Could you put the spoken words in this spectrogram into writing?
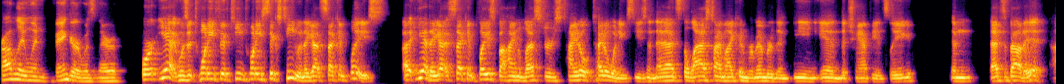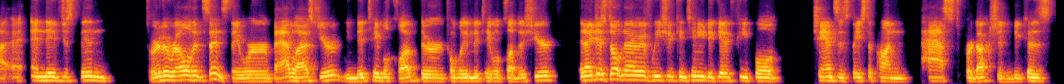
Probably when Wenger was there. Or yeah, was it 2015, 2016 when they got second place? Uh, yeah, they got second place behind Leicester's title title winning season, and that's the last time I can remember them being in the Champions League, and that's about it. I, and they've just been sort of irrelevant since they were bad last year, mid-table club. They're totally a mid-table club this year, and I just don't know if we should continue to give people chances based upon past production because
